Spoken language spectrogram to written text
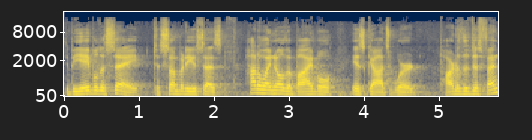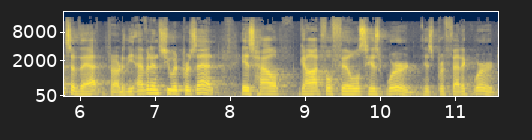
To be able to say to somebody who says, How do I know the Bible is God's word? Part of the defense of that, part of the evidence you would present, is how God fulfills his word, his prophetic word.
